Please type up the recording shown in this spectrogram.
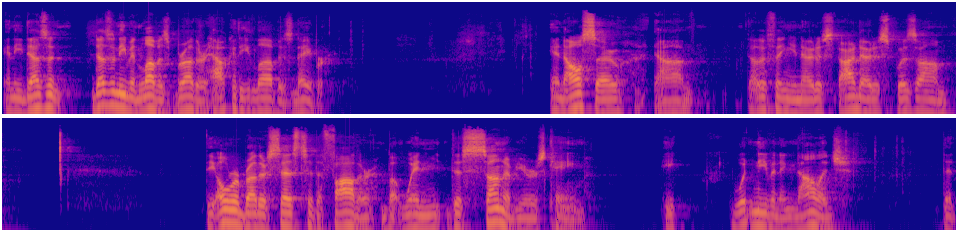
and he doesn't, doesn't even love his brother. How could he love his neighbor? And also, um, the other thing you noticed, I noticed, was um, the older brother says to the father, But when this son of yours came, he wouldn't even acknowledge that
